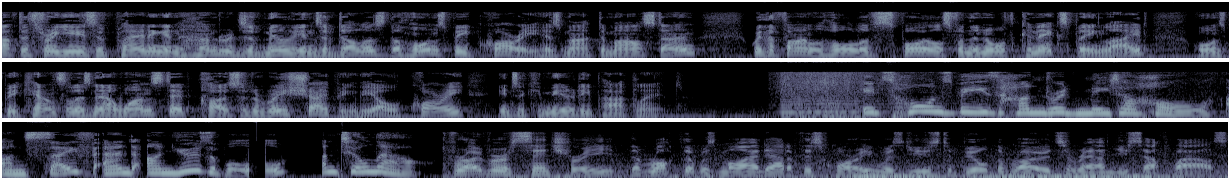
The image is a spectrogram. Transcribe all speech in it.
After three years of planning and hundreds of millions of dollars, the Hornsby Quarry has marked a milestone. With the final haul of spoils from the NorthConnex being laid, Hornsby Council is now one step closer to reshaping the old quarry into community parkland. It's Hornsby's 100 metre hole, unsafe and unusable until now. For over a century, the rock that was mined out of this quarry was used to build the roads around New South Wales.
